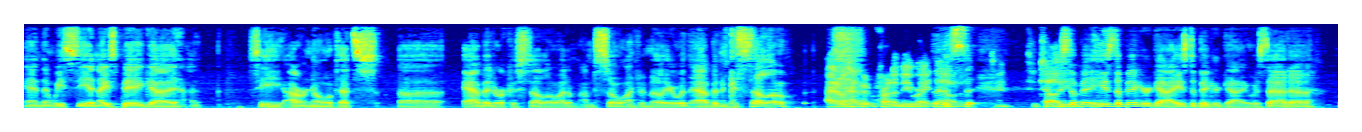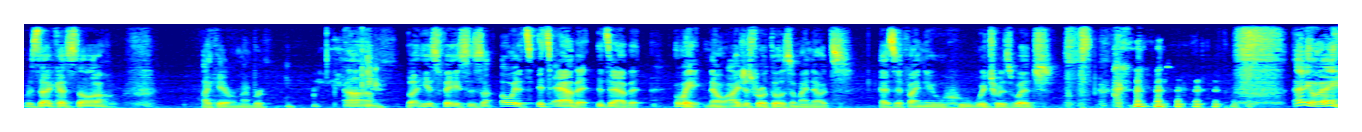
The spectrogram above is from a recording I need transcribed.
and then we see a nice big. Uh, see, I don't know if that's uh, Abbott or Costello. I am so unfamiliar with Abbott and Costello. I don't have it in front of me right now to, to, tell he's you. The, he's the bigger guy. He's the bigger guy. Was that uh, was that Costello? I can't remember. Um, but his face is. Oh, it's it's Abbott. It's Abbott. Oh wait, no, I just wrote those in my notes as if I knew who, which was which. anyway,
